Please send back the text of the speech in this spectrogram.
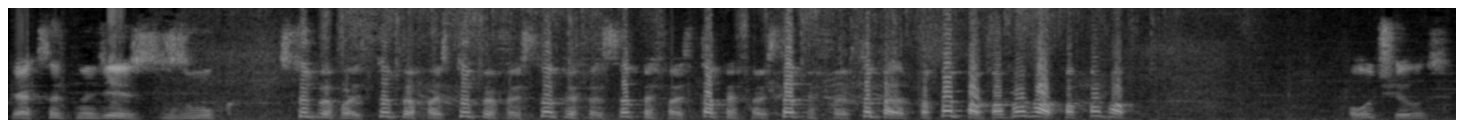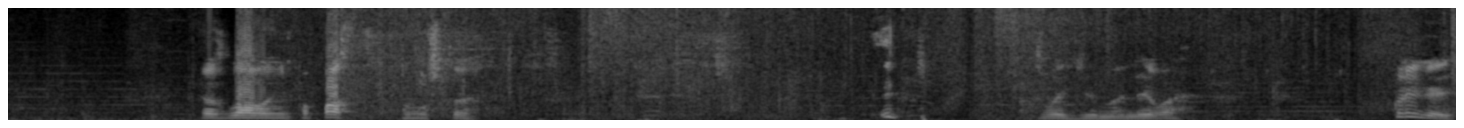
Я, кстати, надеюсь, звук... Стопифай, стопифай, стопифай, стопифай, стопифай, стопифай, стопифай, стопифай, Получилось. Сейчас главное не попасть, потому что... Твою налево. Прыгай.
